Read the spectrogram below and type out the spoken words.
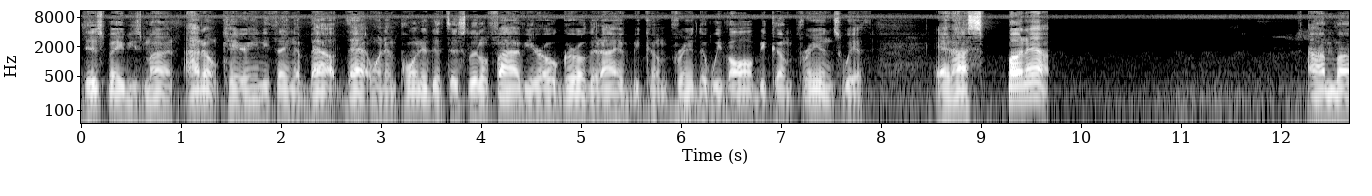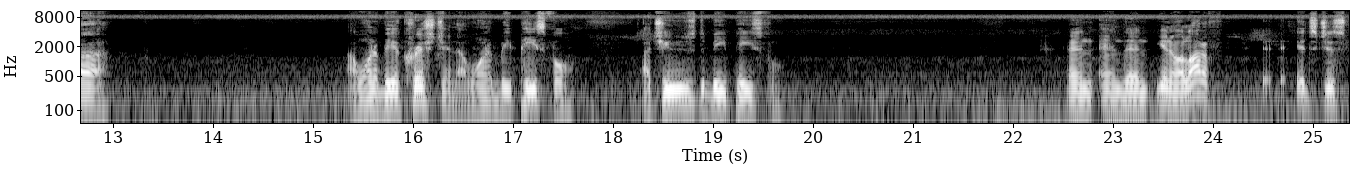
this baby's mine. I don't care anything about that one, and pointed at this little five-year-old girl that I have become friend that we've all become friends with, and I spun out. I'm uh, I want to be a Christian. I want to be peaceful. I choose to be peaceful. And and then, you know, a lot of it's just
